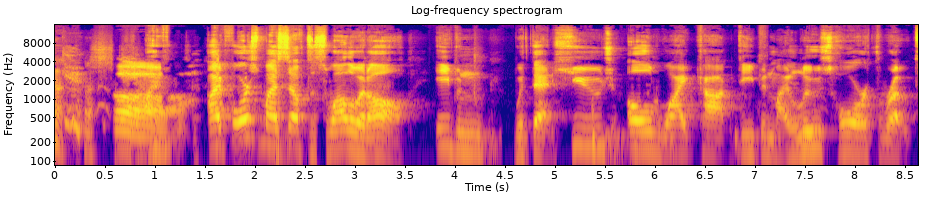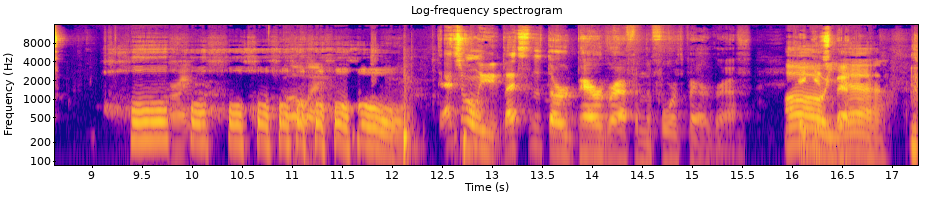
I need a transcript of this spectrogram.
issues. Oh, I forced myself to swallow it all, even with that huge old white cock deep in my loose whore throat. Ho, right. ho, ho, ho, ho, Oh, ho, ho, ho. That's only that's the third paragraph in the fourth paragraph. Oh gets yeah.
